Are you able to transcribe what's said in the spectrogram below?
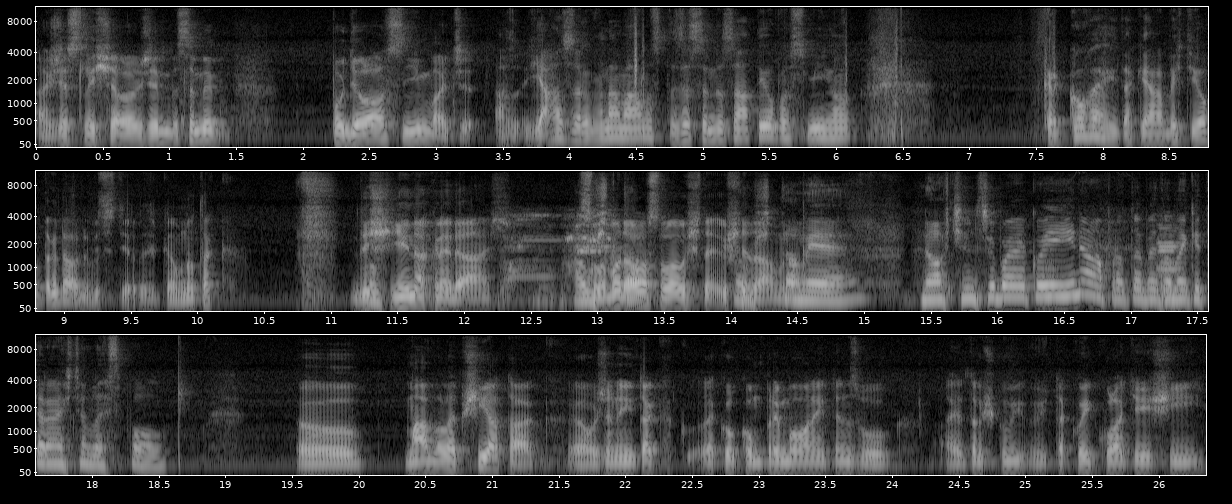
A že slyšel, že se mi podělal snímač. A já zrovna mám ze 78. Krkovej, tak já bych ti ho prodal. Říkám, no tak, když jinak nedáš. A Slovo dalo slovo, už, ne, už je Už dávno. tam je. No a v čem třeba jako je jiná pro tebe tahle kytara než ten Les Paul? Uh, má lepší atak, jo, že není tak jako komprimovaný ten zvuk a je trošku takový kulatější,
